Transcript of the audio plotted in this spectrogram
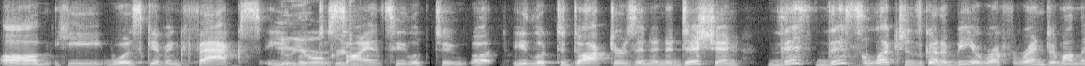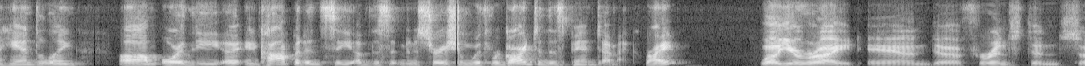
Um, he was giving facts. He New looked Yorkers. to science. He looked to uh, he looked to doctors. And in addition, this this election is going to be a referendum on the handling um, or the uh, incompetency of this administration with regard to this pandemic, right? Well, you're right. And uh, for instance, uh,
